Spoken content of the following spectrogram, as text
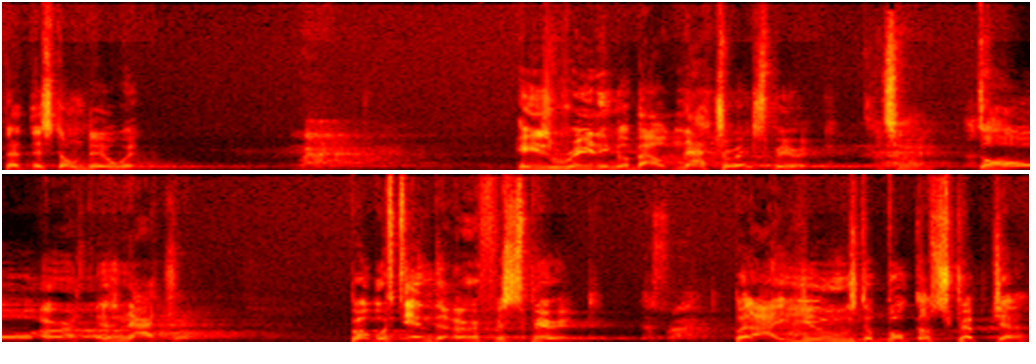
that this don't deal with. He's reading about natural and spirit. That's right. The whole earth is natural, but within the earth is spirit. That's right. But I use the book of scripture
